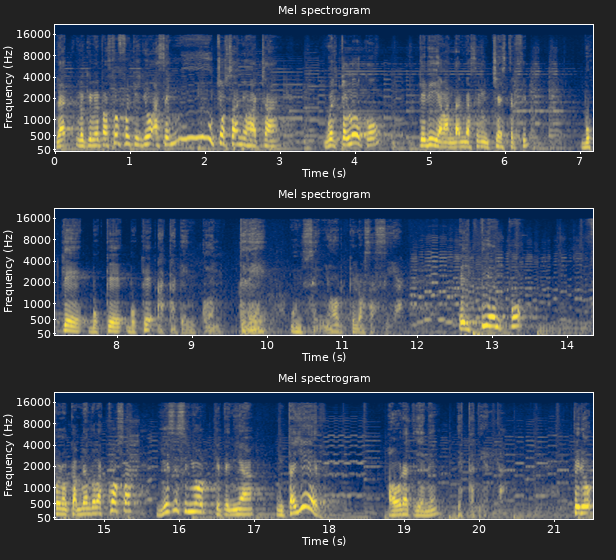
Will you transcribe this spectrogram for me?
la- lo que me pasó fue que yo hace muchos años atrás, vuelto loco, quería mandarme a hacer un Chesterfield. Busqué, busqué, busqué, hasta que encontré un señor que los hacía. El tiempo fueron cambiando las cosas y ese señor que tenía un taller, ahora tiene esta tienda. Pero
